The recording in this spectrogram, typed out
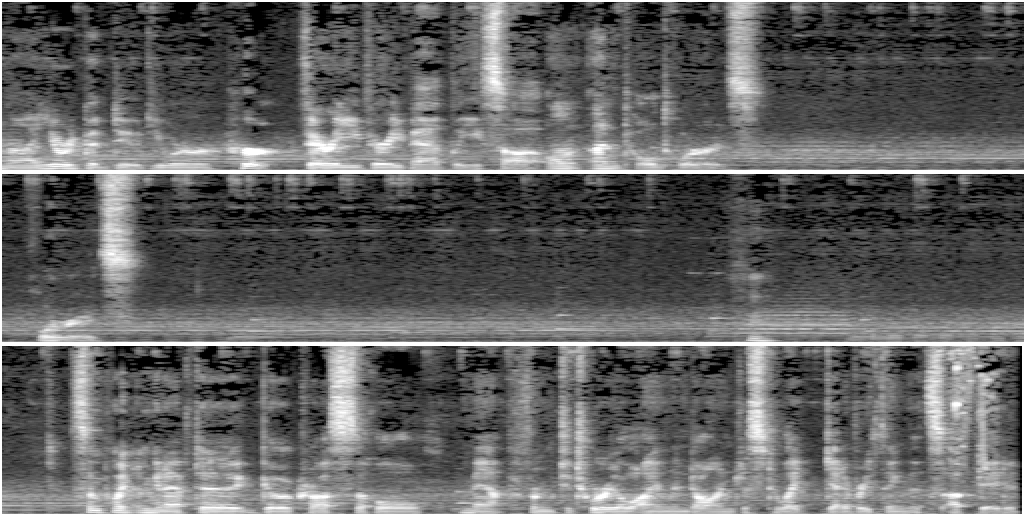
Nah, you were a good dude. You were hurt very, very badly. Saw un- untold horrors. Horrors. Some point, I'm gonna have to go across the whole map from Tutorial Island on just to, like, get everything that's updated.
